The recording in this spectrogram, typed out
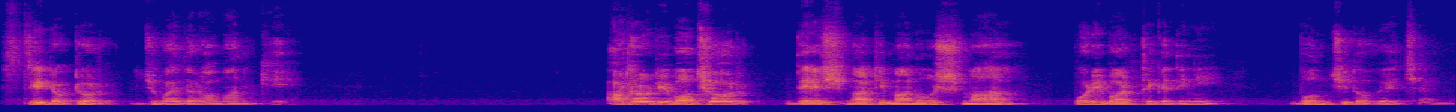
স্ত্রী ডক্টর জুবাইদা রহমানকে। আঠারোটি বছর দেশ, মাটি, মানুষ, মা, পরিবার থেকে তিনি বঞ্চিত হয়েছেন।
